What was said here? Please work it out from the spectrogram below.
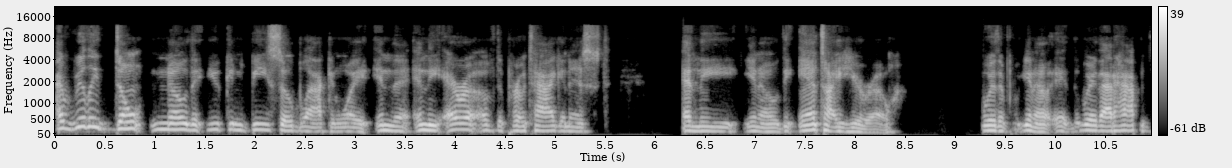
I really don't know that you can be so black and white in the in the era of the protagonist and the you know the anti-hero where the you know it, where that happens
